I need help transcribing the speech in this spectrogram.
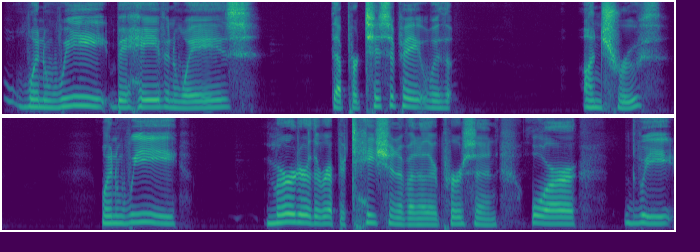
When we behave in ways that participate with untruth, when we murder the reputation of another person or we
